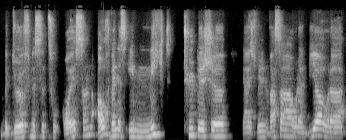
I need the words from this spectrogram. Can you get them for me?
Bedürfnisse zu äußern, auch wenn es eben nicht typische, ja, ich will ein Wasser oder ein Bier oder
